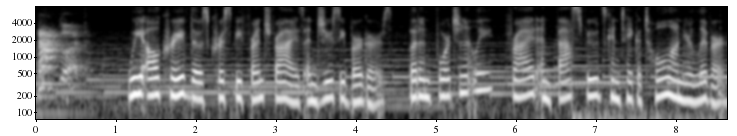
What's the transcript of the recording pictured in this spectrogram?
Not good. We all crave those crispy french fries and juicy burgers, but unfortunately, fried and fast foods can take a toll on your liver,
